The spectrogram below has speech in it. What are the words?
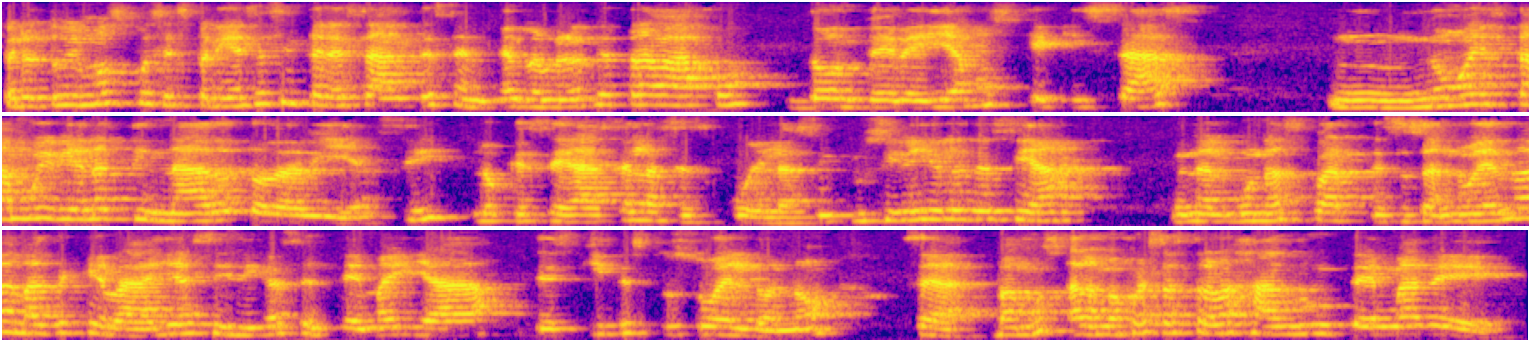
pero tuvimos pues experiencias interesantes en, reuniones de trabajo donde veíamos que quizás mm, no está muy bien atinado todavía, ¿sí? Lo que se hace en las escuelas. Inclusive yo les decía, en algunas partes, o sea, no es nada más de que vayas y digas el tema y ya desquites tu sueldo, ¿no? O sea, vamos, a lo mejor estás trabajando un tema de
